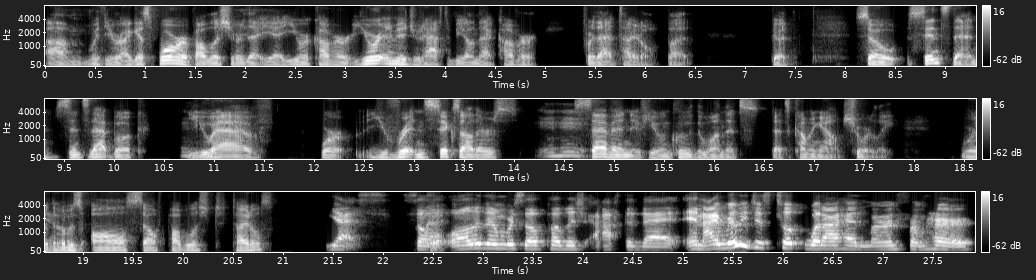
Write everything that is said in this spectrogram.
um, with your I guess former publisher that yeah your cover your image would have to be on that cover for that title, but good. So since then, since that book, mm-hmm. you have were you've written six others, mm-hmm. seven if you include the one that's that's coming out shortly. Were yeah. those all self-published titles? Yes. So okay. all of them were self-published after that. And I really just took what I had learned from her.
